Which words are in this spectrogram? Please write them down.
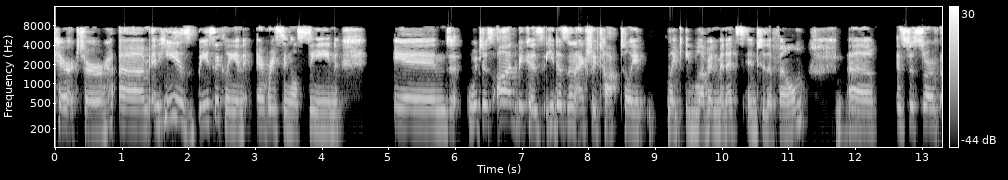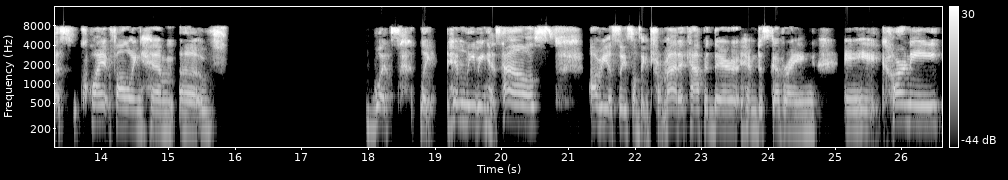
character, um, and he is basically in every single scene and which is odd because he doesn't actually talk till he, like 11 minutes into the film. Mm-hmm. Um, it's just sort of a quiet following him of what's like him leaving his house. Obviously, something traumatic happened there. Him discovering a carny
